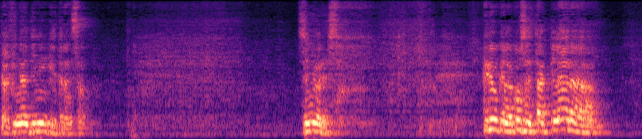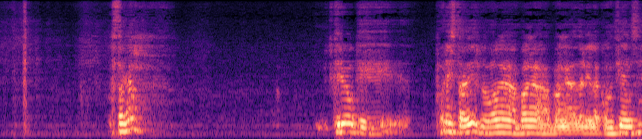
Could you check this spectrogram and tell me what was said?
Al final tienen que transar. Señores, creo que la cosa está clara hasta acá. Creo que por esta vez lo van a, darle la confianza.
